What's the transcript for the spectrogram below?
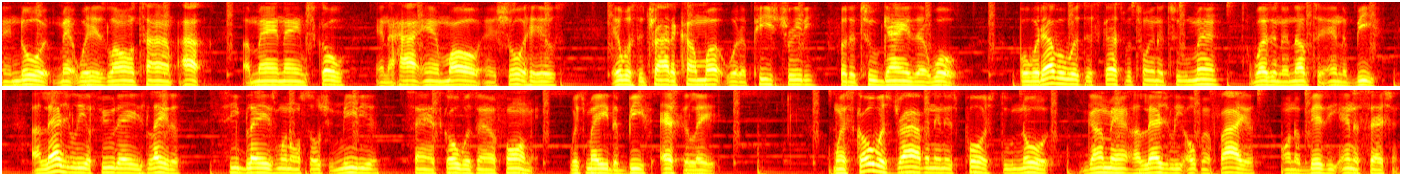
in Newark, met with his longtime op, a man named Sko, in a high-end mall in Short Hills, it was to try to come up with a peace treaty for the two gangs at war. But whatever was discussed between the two men wasn't enough to end the beef. Allegedly, a few days later, C Blaze went on social media saying Sko was an informant, which made the beef escalate. When Sko was driving in his Porsche through Newark, gunmen allegedly opened fire on a busy intersection.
